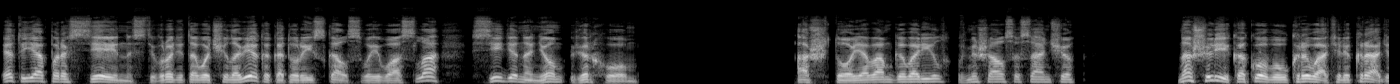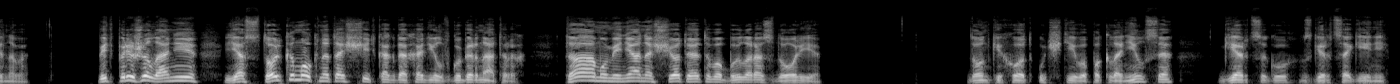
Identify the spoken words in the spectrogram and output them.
Это я по рассеянности, вроде того человека, который искал своего осла, сидя на нем верхом. — А что я вам говорил? — вмешался Санчо. — Нашли какого укрывателя краденого. Ведь при желании я столько мог натащить, когда ходил в губернаторах. Там у меня насчет этого было раздолье. Дон Кихот учтиво поклонился герцогу с герцогиней,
